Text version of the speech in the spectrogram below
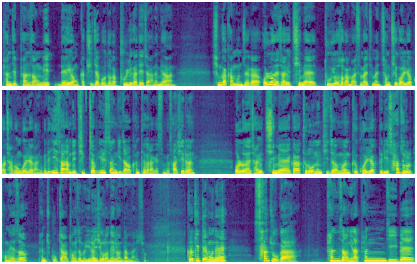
편집 편성 및 내용, 그러니까 취재 보도가 분리가 되지 않으면 심각한 문제가 언론의 자유 침해 두 요소가 말씀하셨지만 정치 권력과 자본 권력 아니고 근데 이 사람들이 직접 일선 기자와 컨택을 하겠습니까? 사실은 언론의 자유 침해가 들어오는 지점은 그 권력들이 사주를 통해서 편집국장을 통해서 뭐 이런 식으로 내려온단 말이죠. 그렇기 때문에 사주가 편성이나 편집에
